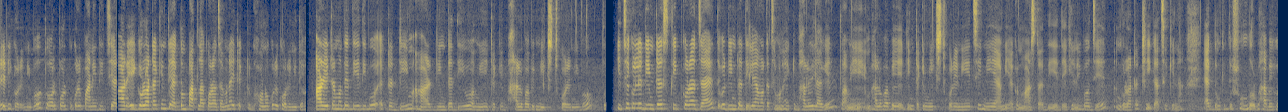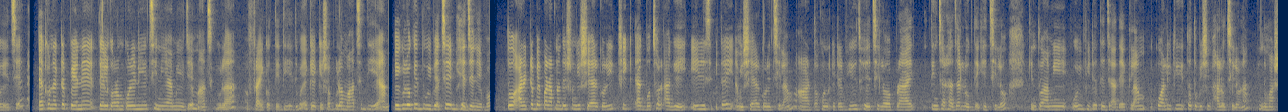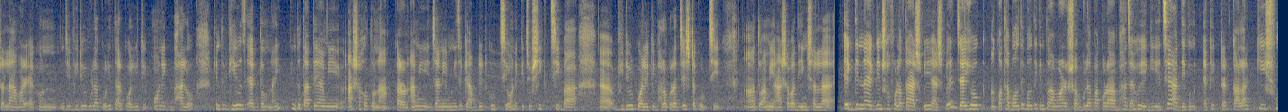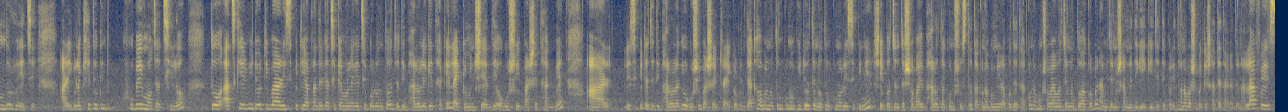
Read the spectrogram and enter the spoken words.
রেডি করে নিব। তো অল্প অল্প করে পানি দিচ্ছি। আর এই গোলাটা কিন্তু একদম পাতলা করা যাবে না, এটা একটু ঘন করে করে নিতে হবে। আর এটার মধ্যে দিয়ে দিব একটা ডিম। আর ডিমটা দিয়েও আমি এটাকে ভালোভাবে মিক্সড করে নিব। তো ইচ্ছে করলে ডিমটা স্কিপ করা যায়, তবে ডিমটা দিলে আমার কাছে মনে হয় একটু ভালোই লাগে। তো আমি ভালোভাবে ডিমটাকে মিক্সড করে নিয়েছি, নিয়ে আমি এখন মাছটা দিয়ে দেখে নিব যে গোলাটা ঠিক আছে কিনা। একদম কিন্তু সুন্দরভাবে হয়েছে। এখন একটা প্যানে তেল গরম করে নিয়েছি, নিয়ে আমি এই যে মাছগুলা ফ্রাই করতে দিয়ে দেবো। একে একে সবগুলো মাছ দিয়ে আমি এগুলোকে দুই বেছে ভেজে নেব। তো আরেকটা ব্যাপার আপনাদের সঙ্গে শেয়ার করি। ঠিক এক বছর আগেই এই রেসিপিটাই আমি শেয়ার করেছিলাম। আর তখন এটার ভিউজ হয়েছিল প্রায় তিন চার হাজার লোক দেখেছিল। কিন্তু আমি ওই ভিডিওতে যা দেখলাম কোয়ালিটি তত বেশি ভালো ছিল না। কিন্তু মার্শাল্লাহ আমার এখন যে ভিডিওগুলো করি, তার কোয়ালিটি অনেক ভালো। কিন্তু ভিউজ একদম নাই। কিন্তু তাতে আমি আশা হতো না। কারণ আমি জানি আমি নিজেকে আপডেট করছি, অনেক কিছু শিখছি বা ভিডিওর কোয়ালিটি ভালো করার চেষ্টা করছি। তো আমি আশাবাদী ইনশাল্লাহ একদিন না একদিন সফলতা আসবেই আসবে। যাই হোক, কথা বলতে বলতে কিন্তু আমার সবগুলা পাকোড়া ভাজা হয়ে গিয়েছে। আর দেখুন এক একটার কালার কি সুন্দর হয়েছে। আর এগুলো খেতেও কিন্তু খুবই মজা ছিল। তো আজকের ভিডিওটি বা রেসিপিটি আপনাদের কাছে কেমন লেগেছে বলুন তো? যদি ভালো লেগে থাকে লাইক কমেন্ট শেয়ার দিয়ে অবশ্যই পাশে থাকবেন। আর রেসিপিটা যদি ভালো লাগে, অবশ্যই বাসায় ট্রাই করবেন। দেখা হবে নতুন কোনো ভিডিওতে, নতুন কোনো রেসিপি নিয়ে। সেই পর্যন্ত সবাই ভালো থাকুন, সুস্থ থাকুন এবং নিরাপদে থাকুন এবং সবাই আমার জন্য দোয়া করবেন। আমি যেন সামনের দিকে এগিয়ে যেতে পারি। ধন্যবাদ সবাইকে সাথে থাকার জন্য। আল্লাহ হাফেজ।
